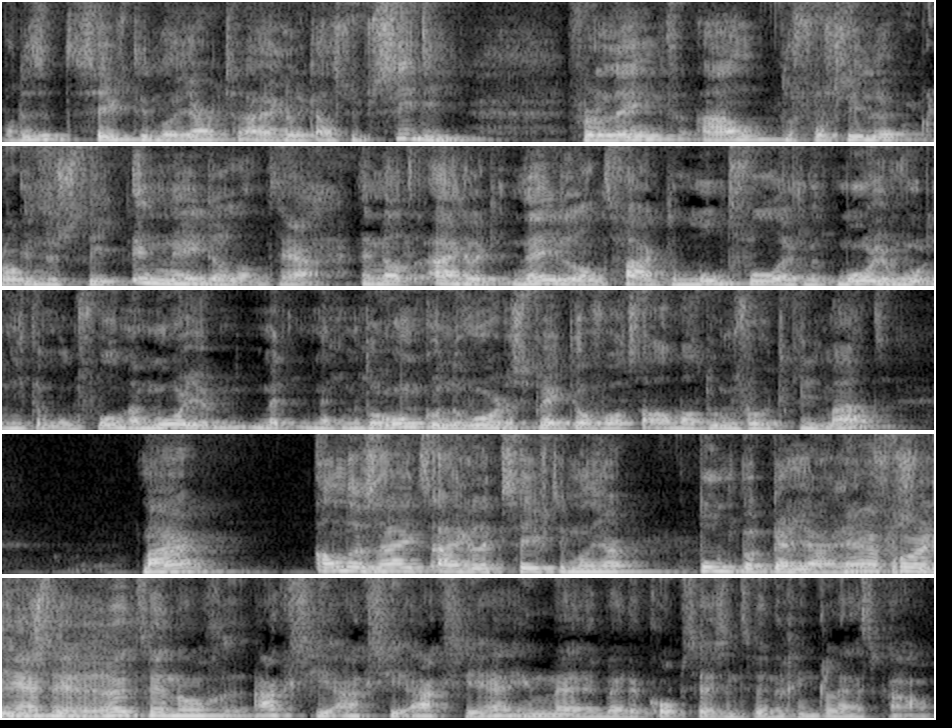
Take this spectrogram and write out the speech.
wat is het, 17 miljard eigenlijk aan subsidie verleent aan de fossiele Klopt. industrie in Nederland. Ja. En dat eigenlijk Nederland vaak de mond vol heeft met mooie woorden, niet de mond vol, maar mooie, met, met, met ronkende woorden spreekt over wat ze allemaal doen voor het klimaat. Maar anderzijds eigenlijk 17 miljard pompen per jaar in Ja, de fossiele vorig jaar zei Rutte nog actie, actie, actie hè, in, eh, bij de COP26 in Glasgow.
